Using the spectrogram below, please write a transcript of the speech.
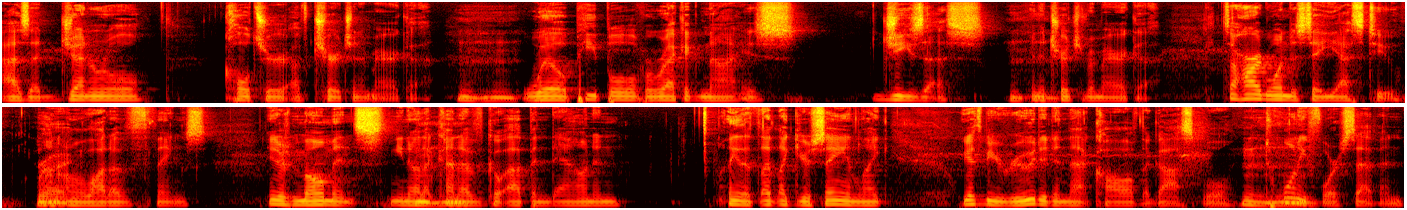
as a general culture of church in America. Mm-hmm. Will people recognize Jesus in Mm-hmm. the Church of America? It's a hard one to say yes to on, on a lot of things. There's moments, you know, that kind Mm-hmm. of go up and down. And I think that, like- you're saying, like we have to be rooted in that call of the gospel Mm-hmm. 24 7,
